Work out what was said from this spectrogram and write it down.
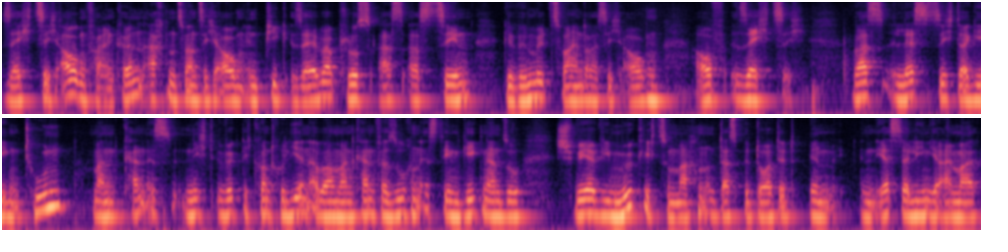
60 Augen fallen können, 28 Augen in Pik selber, plus Ass, Ass 10 gewimmelt, 32 Augen auf 60. Was lässt sich dagegen tun? Man kann es nicht wirklich kontrollieren, aber man kann versuchen, es den Gegnern so schwer wie möglich zu machen, und das bedeutet im, in erster Linie einmal,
